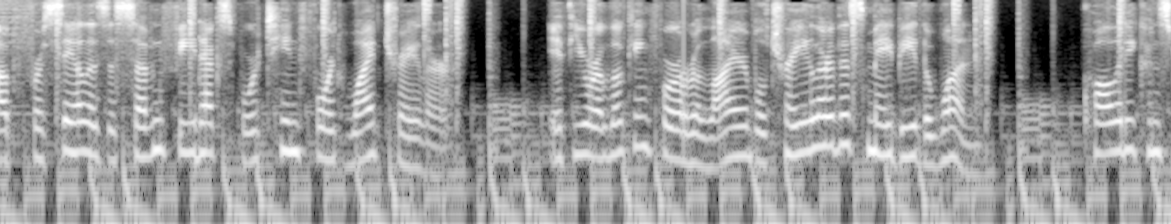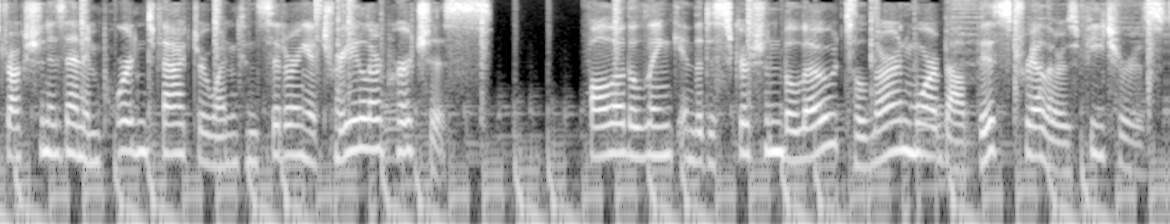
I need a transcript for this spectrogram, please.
Up for sale is a 7 feet x 14 foot wide trailer. If you are looking for a reliable trailer this may be the one. Quality construction is an important factor when considering a trailer purchase. Follow the link in the description below to learn more about this trailer's features.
